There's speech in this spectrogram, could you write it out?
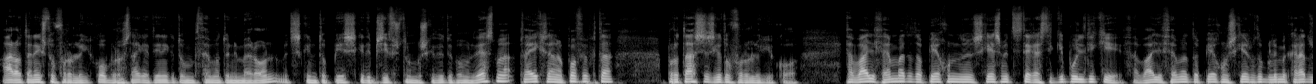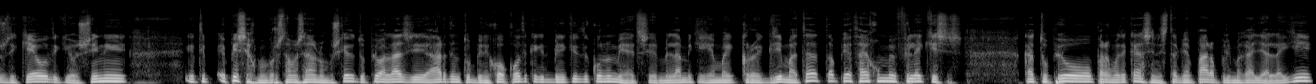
Άρα, όταν έχεις το φορολογικό μπροστά, γιατί είναι και το θέμα των ημερών, με τις κινητοποιήσεις και την ψήφιση του νομοσχεδίου το επόμενο διάστημα, θα έχεις αναπόφευκτα προτάσεις για το φορολογικό. Θα βάλει θέματα τα οποία έχουν σχέση με τη στεγαστική πολιτική. Θα βάλει θέματα τα οποία έχουν σχέση με αυτό που λέμε κράτος δικαίου, δικαιοσύνη. Γιατί επίσης έχουμε μπροστά μας ένα νομοσχέδιο το οποίο αλλάζει άρδεν τον ποινικό κώδικα και την ποινική δικονομία. Έτσι. Μιλάμε και για μικροεγκλήματα τα οποία θα έχουμε φυλακίσεις. Κάτι το οποίο πραγματικά συνιστά μια πάρα πολύ μεγάλη αλλαγή,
